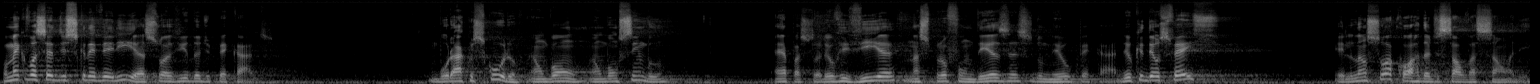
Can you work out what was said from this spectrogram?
Como é que você descreveria a sua vida de pecado? Um buraco escuro é um bom, é um bom símbolo. É, pastor, eu vivia nas profundezas do meu pecado. E o que Deus fez? Ele lançou a corda de salvação ali.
